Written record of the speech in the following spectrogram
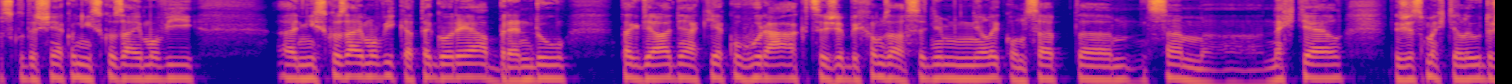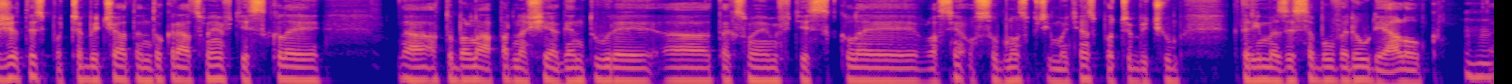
skutečně jako nízkozájmový nízkozájmové kategorie a brandů, tak dělat nějaký jako hurá akce, že bychom zásadně měli koncept, jsem nechtěl, takže jsme chtěli udržet ty spotřebiče a tentokrát jsme jim vtiskli a to byl nápad naší agentury, tak jsme jim vtiskli vlastně osobnost přímo těm spotřebičům, který mezi sebou vedou dialog. Mm-hmm.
